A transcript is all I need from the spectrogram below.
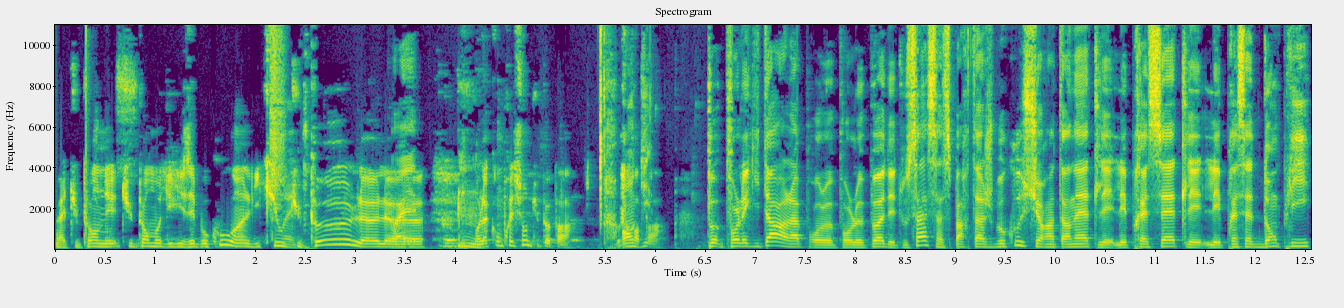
Bah, tu peux en tu peux en modéliser beaucoup. Hein. Ouais. tu peux, le, le- Ouais. bon, la compression tu peux pas. Je En crois gui- pas. Pour, les guitares là, pour le, pour le pod et tout ça, ça se partage beaucoup sur internet. Les, les presets, les, les presets d'ampli,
